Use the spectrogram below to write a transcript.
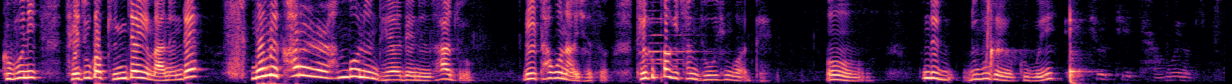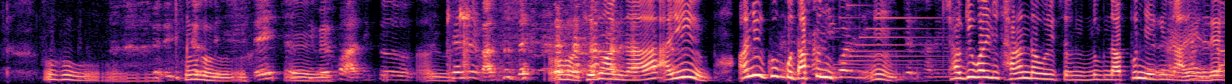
그분이 재주가 굉장히 많은데 몸에 칼을 한 번은 대야 되는 사주 를 타고 나셨어. 대급하기 참 좋으신 것 같아. 어. 근데 누구세요, 그분이? H.O.T의 장호혁입니다. 어허. H.O.T. H.O.T. 멤버 아직도 팬들 많던데. 어, 죄송합니다. 아니, 아니, 그 뭐 나쁜, 자기 관리 응. 진짜 잘해요. 자기 관리 잘한다고 그랬잖아. 너무 나쁜 얘기는 아니, 아닌데.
